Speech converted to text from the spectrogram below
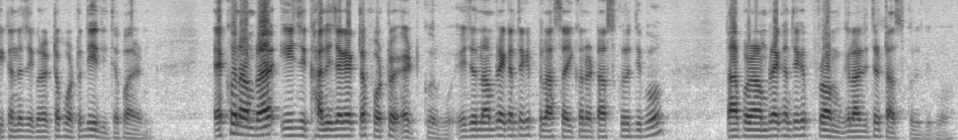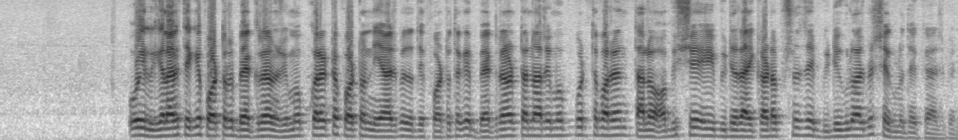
এখানে যে কোনো একটা ফটো দিয়ে দিতে পারেন। এখন আমরা এই যে খালি জায়গায় একটা ফটো অ্যাড করব। এই জন্য আমরা এখান থেকে প্লাস আইকনে টাচ করে দিব। তারপর আমরা এখান থেকে প্রম গ্যালারিতে টাচ করে দিব। ওই গ্যালারি থেকে ফটোর ব্যাকগ্রাউন্ড রিমুভ করে একটা ফটো নিয়ে আসবে। যদি ফটো থেকে ব্যাকগ্রাউন্ডটা না রিমুভ করতে পারেন, তাহলে অবশ্যই এই ভিডিওর আই কার্ড অপশনে যে ভিডিওগুলো আসবে সেগুলো দেখে আসবেন।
